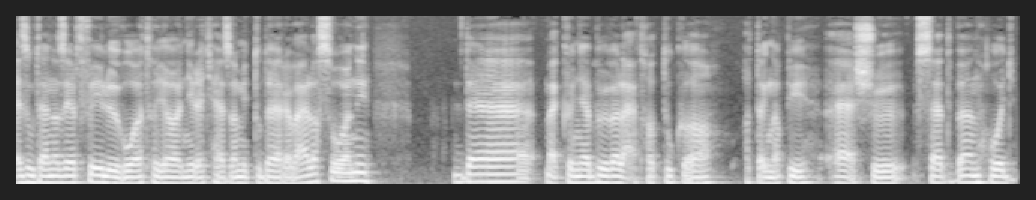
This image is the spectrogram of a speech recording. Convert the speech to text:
Ezután azért félő volt, hogy a Nyíregyháza mit tud erre válaszolni, de megkönnyebbülve láthattuk a, a tegnapi első szedben, hogy,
